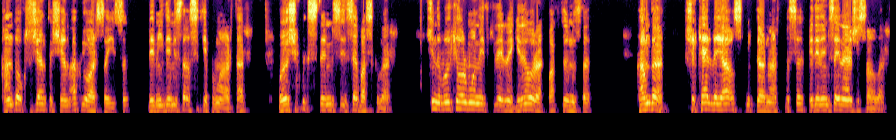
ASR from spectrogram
kanda oksijen taşıyan ak yuvar sayısı ve midemizde asit yapımı artar. bağışıklık sistemimizi ise baskılar. Şimdi bu iki hormonun etkilerine genel olarak baktığımızda kanda şeker ve yağ asit miktarının artması bedenimize enerji sağlar.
